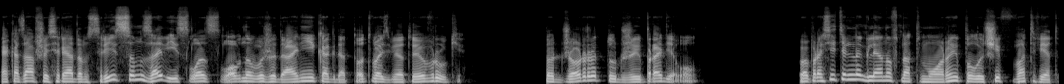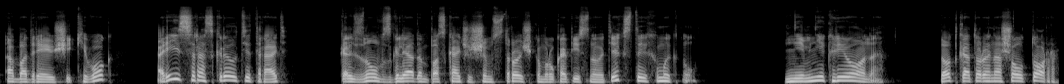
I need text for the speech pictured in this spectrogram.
и, оказавшись рядом с Рисом, зависла, словно в ожидании, когда тот возьмет ее в руки. Тот Джорро тут же и проделал. Вопросительно глянув на Тмора и получив в ответ ободряющий кивок, Рис раскрыл тетрадь, скользнул взглядом по скачущим строчкам рукописного текста и хмыкнул. «Дневник Риона. Тот, который нашел Тор».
